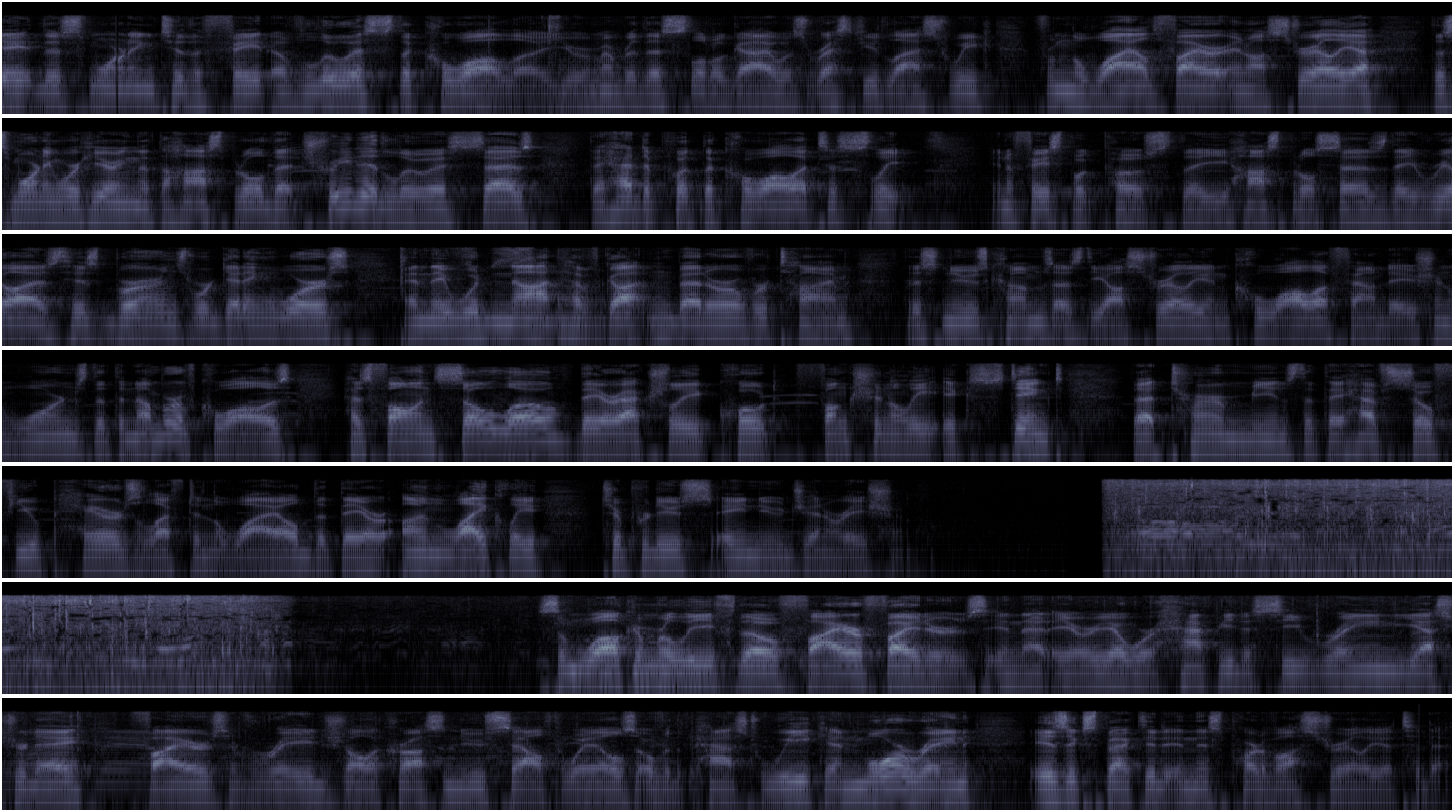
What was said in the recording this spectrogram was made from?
Update this morning to the fate of Lewis the koala. You remember this little guy was rescued last week from the wildfire in Australia. This morning we're hearing that the hospital that treated Lewis says they had to put the koala to sleep. In a Facebook post, the hospital says they realized his burns were getting worse and they would not have gotten better over time. This news comes as the Australian Koala Foundation warns that the number of koalas has fallen so low they are actually, quote, functionally extinct. That term means that they have so few pairs left in the wild that they are unlikely to produce a new generation. Oh, Some welcome relief, though. Firefighters in that area were happy to see rain yesterday. Fires have raged all across New South Wales over the past week, and more rain is expected in this part of Australia today.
